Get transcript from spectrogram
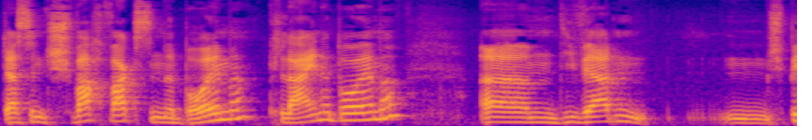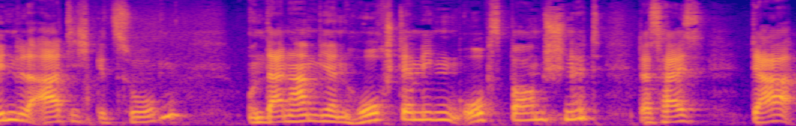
Das sind schwach wachsende Bäume, kleine Bäume. Ähm, die werden spindelartig gezogen. Und dann haben wir einen hochstämmigen Obstbaumschnitt. Das heißt, da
